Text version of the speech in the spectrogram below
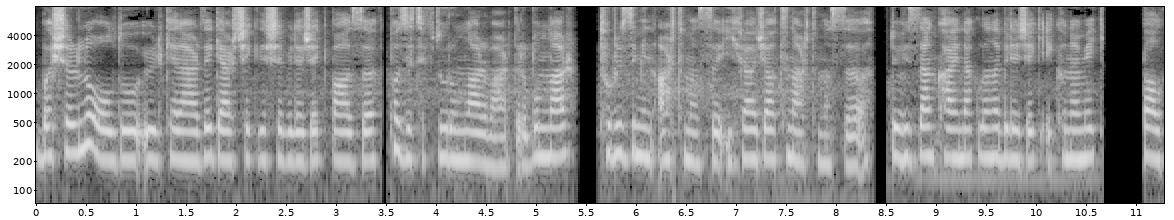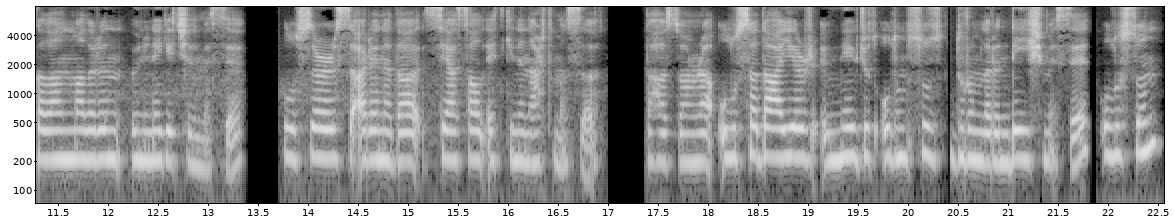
başarılı olduğu ülkelerde gerçekleşebilecek bazı pozitif durumlar vardır. Bunlar turizmin artması, ihracatın artması, dövizden kaynaklanabilecek ekonomik dalgalanmaların önüne geçilmesi, uluslararası arenada siyasal etkinin artması, daha sonra ulusa dair mevcut olumsuz durumların değişmesi, ulusun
